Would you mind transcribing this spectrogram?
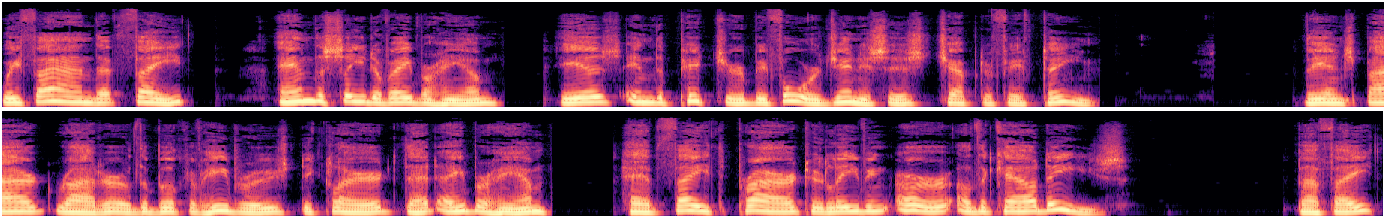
We find that faith and the seed of Abraham is in the picture before Genesis chapter 15. The inspired writer of the book of Hebrews declared that Abraham had faith prior to leaving Ur of the Chaldees. By faith,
